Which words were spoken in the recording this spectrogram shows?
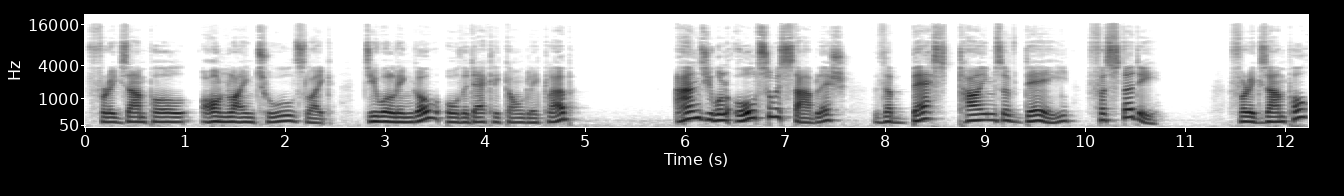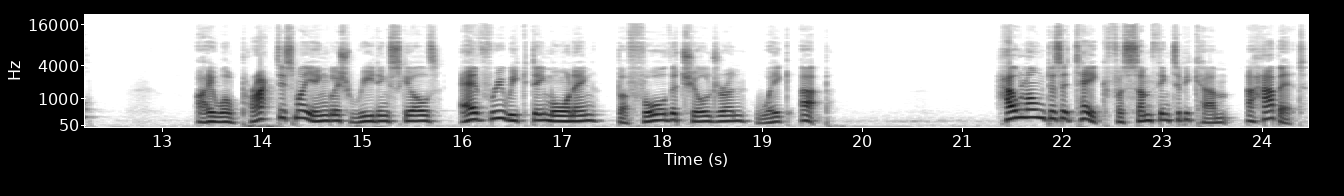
for example, online tools like Duolingo or the Déclic Anglais Club. And you will also establish the best times of day for study. For example, I will practice my English reading skills every weekday morning before the children wake up. How long does it take for something to become a habit,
